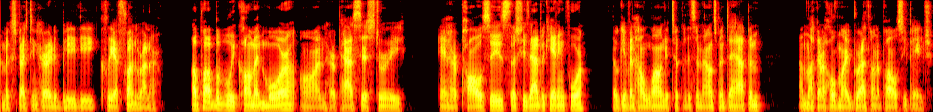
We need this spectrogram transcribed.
I'm expecting her to be the clear frontrunner. I'll probably comment more on her past history and her policies that she's advocating for, though, given how long it took for this announcement to happen, I'm not going to hold my breath on a policy page.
